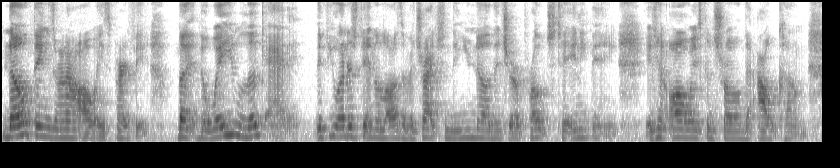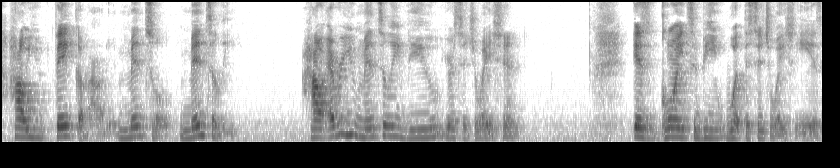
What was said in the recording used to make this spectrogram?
No, things are not always perfect. But the way you look at it, if you understand the laws of attraction, then you know that your approach to anything, it can always control the outcome. How you think about it, mental, mentally. However you mentally view your situation is going to be what the situation is.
